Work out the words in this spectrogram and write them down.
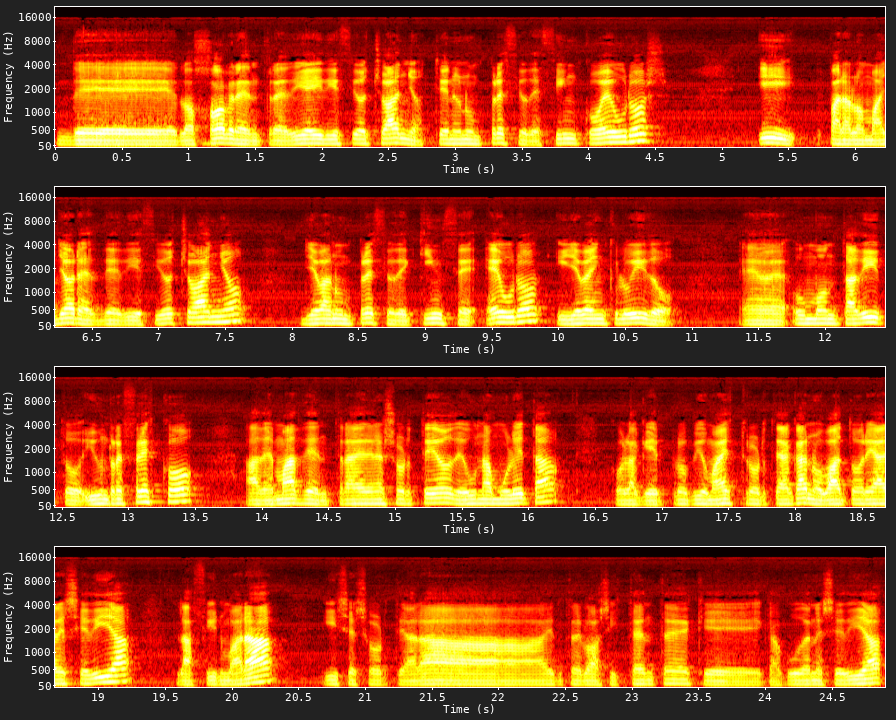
de los jóvenes entre 10 y 18 años tienen un precio de 5 euros y para los mayores de 18 años llevan un precio de 15 euros y lleva incluido eh, un montadito y un refresco, además de entrar en el sorteo de una muleta con la que el propio maestro Orteacano va a torear ese día, la firmará y se sorteará entre los asistentes que, que acudan ese día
